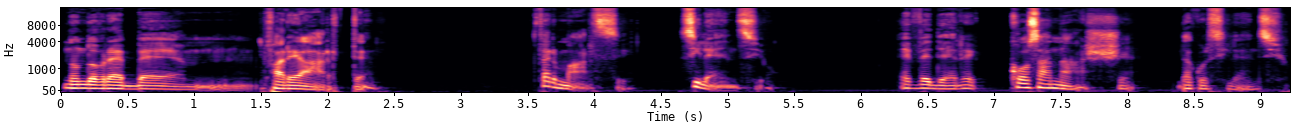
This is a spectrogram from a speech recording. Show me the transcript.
non dovrebbe mm, fare arte. Fermarsi, silenzio e vedere cosa nasce da quel silenzio.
